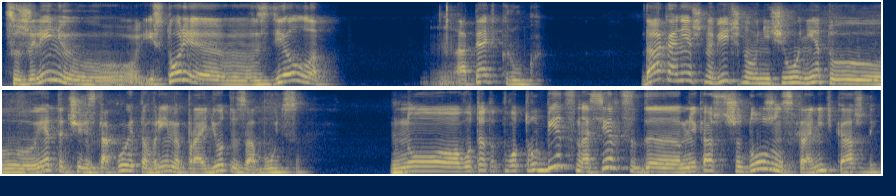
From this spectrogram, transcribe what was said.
к сожалению, история сделала опять круг. Да, конечно, вечного ничего нету, это через какое-то время пройдет и забудется. Но вот этот вот рубец на сердце, да, мне кажется, что должен сохранить каждый.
